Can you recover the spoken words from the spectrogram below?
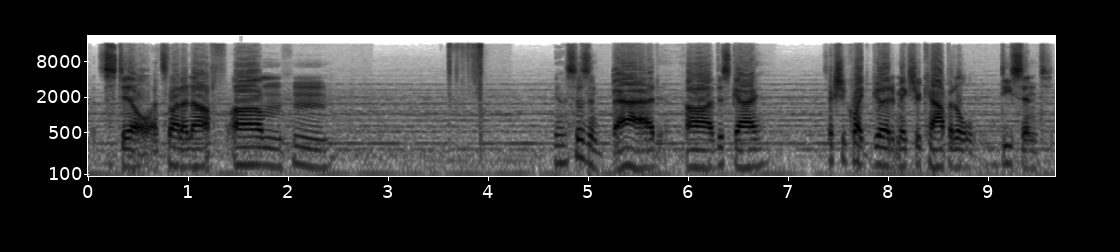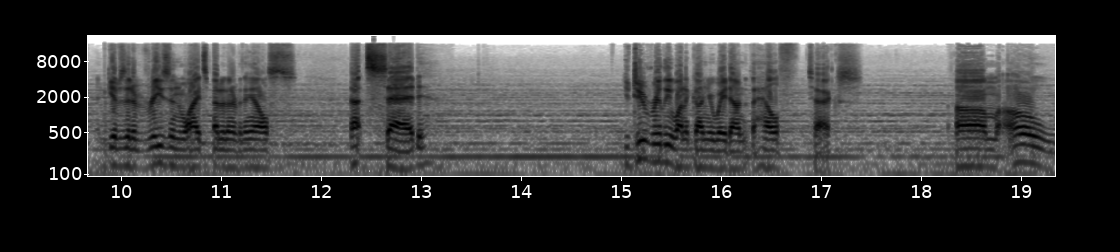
But still, that's not enough. Um, hmm. Yeah, this isn't bad. Uh, this guy. It's actually quite good. It makes your capital decent and gives it a reason why it's better than everything else. That said, you do really want to gun your way down to the health techs. Um, oh,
